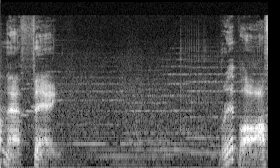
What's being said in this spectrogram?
On that thing. Rip off?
